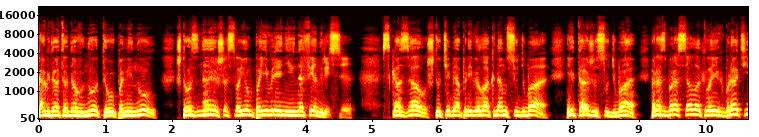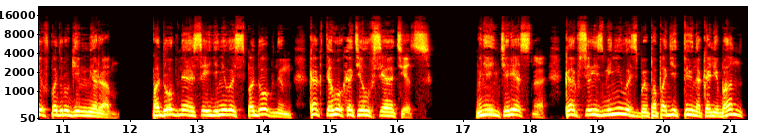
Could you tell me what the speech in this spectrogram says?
Когда-то давно ты упомянул, что знаешь о своем появлении на Фенрисе. Сказал, что тебя привела к нам судьба, и та же судьба разбросала твоих братьев по другим мирам. Подобное соединилось с подобным, как того хотел Всеотец. Мне интересно, как все изменилось бы, попади ты на Калибан,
